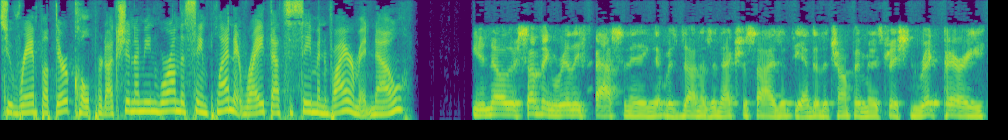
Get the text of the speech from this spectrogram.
to ramp up their coal production? I mean, we're on the same planet, right? That's the same environment, no? You know, there's something really fascinating that was done as an exercise at the end of the Trump administration. Rick Perry,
